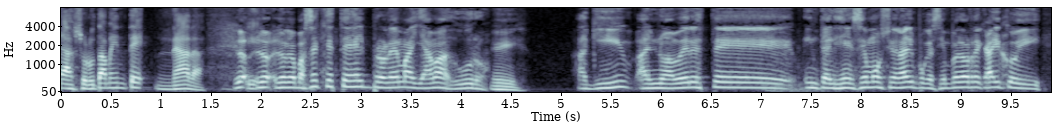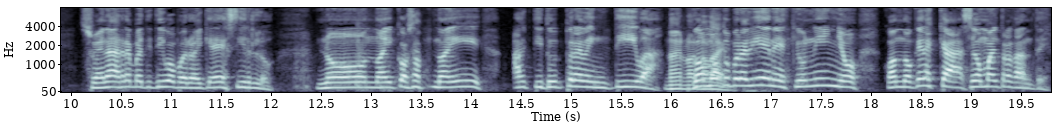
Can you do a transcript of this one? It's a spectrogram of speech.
absolutamente nada. Lo, Y- lo- lo que pasa es que este es el problema ya maduro. Sí. Aquí, al no haber este inteligencia emocional, porque siempre lo recalco y suena repetitivo, pero hay que decirlo. No, no hay cosas, no hay actitud preventiva. No, no, ¿Cómo tú previenes que un niño, cuando crezca, sea un maltratante?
